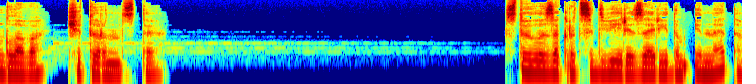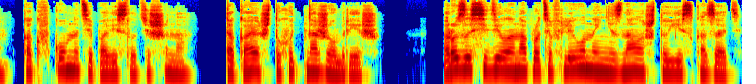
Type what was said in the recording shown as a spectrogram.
Глава 14 Стоило закрыться двери за Ридом и Нетом, как в комнате повисла тишина, такая, что хоть ножом режь. Роза сидела напротив Леона и не знала, что ей сказать.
